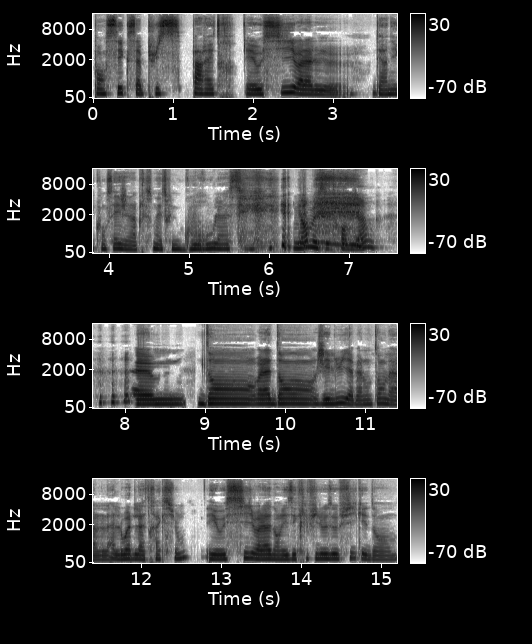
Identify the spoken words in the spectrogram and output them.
pensez que ça puisse paraître. Et aussi voilà le dernier conseil, j'ai l'impression d'être une gourou là, c'est Non mais c'est trop bien. euh, dans voilà dans j'ai lu il y a pas longtemps la, la loi de l'attraction et aussi voilà dans les écrits philosophiques et dans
